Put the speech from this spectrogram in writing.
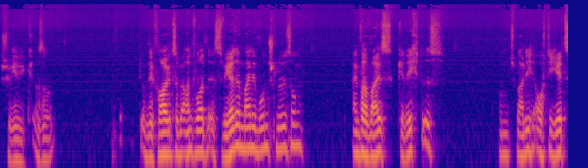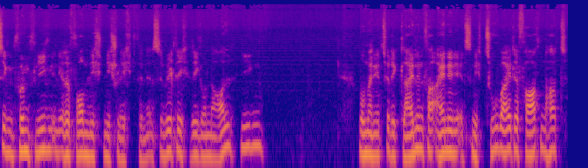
schwierig. Also, um die Frage zu beantworten, es wäre meine Wunschlösung, einfach weil es gerecht ist. Und weil ich auch die jetzigen fünf Ligen in ihrer Form nicht, nicht schlecht finde. Es sind wirklich Regionalligen, wo man jetzt für die kleinen Vereine jetzt nicht zu weite Fahrten hat.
